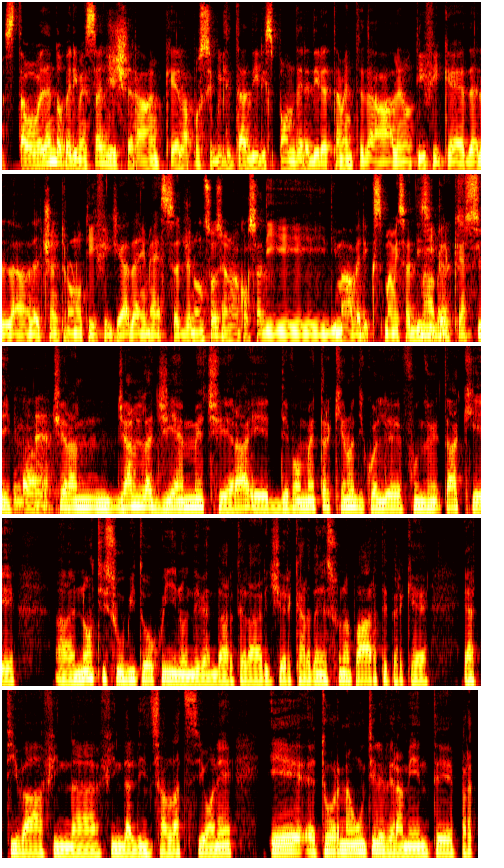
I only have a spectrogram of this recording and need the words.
Stavo vedendo per i messaggi c'era anche la possibilità di rispondere direttamente dalle notifiche del, del centro notifiche ad iMessage. Non so se è una cosa di, di Mavericks, ma mi sa di Mavericks, sì perché. Sì, eh. c'era, già nella GM c'era e devo ammettere che è una di quelle funzionalità che uh, noti subito, quindi non devi andartela a ricercare da nessuna parte perché è attiva fin, fin dall'installazione e eh, torna utile veramente. Pra-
